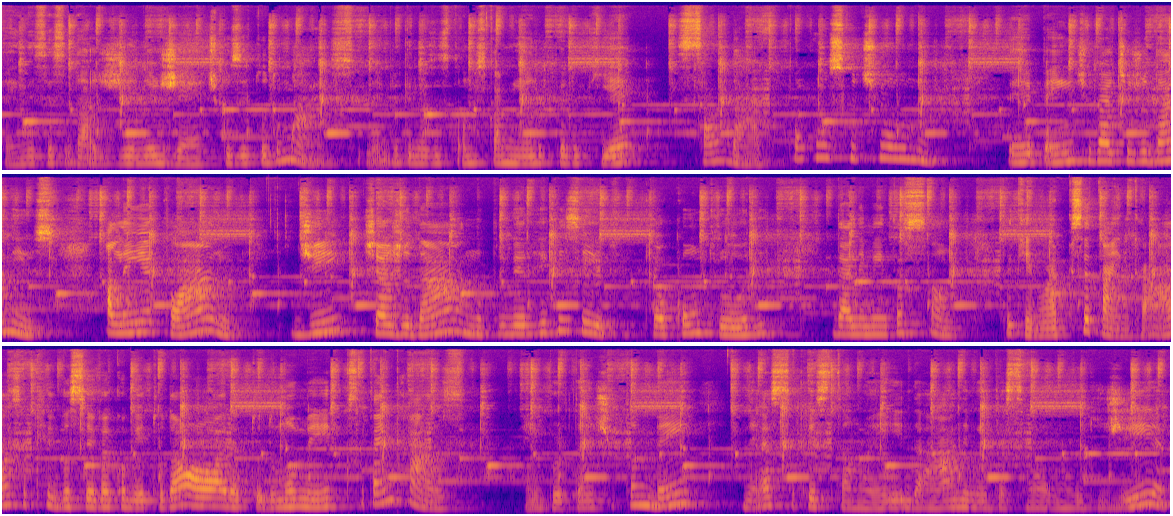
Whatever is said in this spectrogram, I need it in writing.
Sem necessidade de energéticos e tudo mais. Lembra que nós estamos caminhando pelo que é saudável. Então consulte uma. De repente vai te ajudar nisso. Além, é claro, de te ajudar no primeiro requisito, que é o controle da alimentação. Porque não é porque você está em casa que você vai comer toda hora, todo momento que você está em casa. É importante também nessa questão aí da alimentação ao longo do dia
